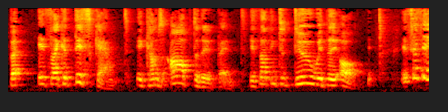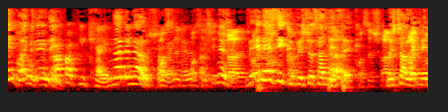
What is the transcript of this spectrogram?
But it's like a discount. It comes after the event. It's nothing to do with the of. It says it here quite clearly. No, no, no. The Imhezi Kavishus HaNizek. Min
